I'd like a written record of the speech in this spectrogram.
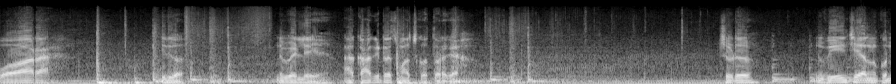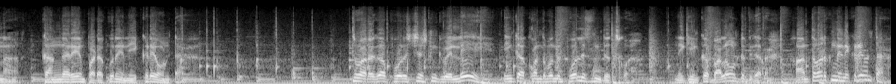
పోరా. ఇదిగో నువ్వు వెళ్ళి ఆ కాకి డ్రెస్ మార్చుకో త్వరగా. చూడు నువ్వేం చేయాలనుకున్నా కంగారేం పడకు నేను ఇక్కడే ఉంటా. త్వరగా పోలీస్ స్టేషన్కి వెళ్ళి ఇంకా కొంతమంది పోలీసుని తెచ్చుకో. నీకు ఇంకా బలం ఉంటుంది కదా. అంతవరకు నేను ఇక్కడే ఉంటా.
